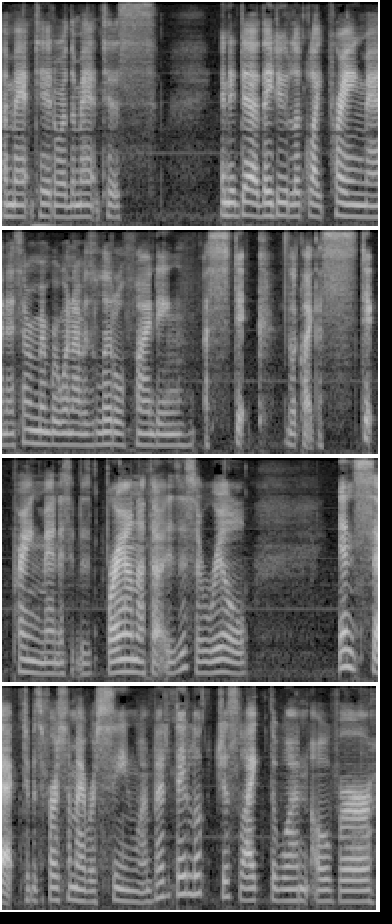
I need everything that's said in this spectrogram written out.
a mantid or the mantis and it does. They do look like praying mantis. I remember when I was little finding a stick. It looked like a stick praying mantis. It was brown. I thought, is this a real insect? It was the first time I ever seen one. But they look just like the one over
